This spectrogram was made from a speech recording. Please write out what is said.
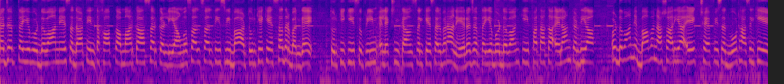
रजब तैयब उर्दवान ने सदारती इंतखाब का मार्का सर कर लिया। मुसलसल तीसरी बार तुर्की के सदर बन गए। तुर्की की सुप्रीम इलेक्शन काउंसिल के सरबरा ने रजब तैयब उर्दवान की फतह का ऐलान कर दिया। उर्दवान ने बावन आशारिया, एक छः फ़ीसद वोट हासिल किए।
